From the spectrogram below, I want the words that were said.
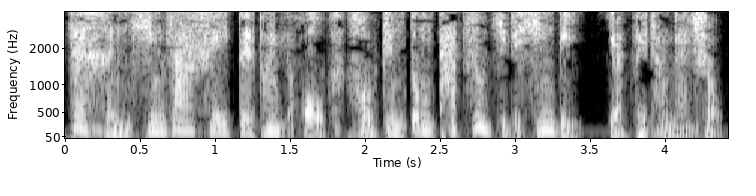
在狠心拉黑对方以后，郝振东他自己的心里也非常难受，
